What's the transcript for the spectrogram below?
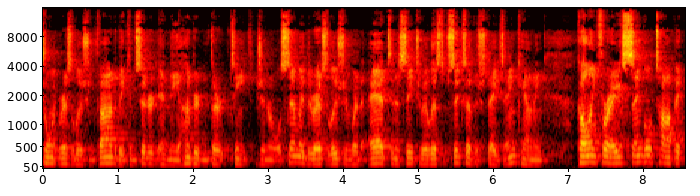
Joint Resolution 5 to be considered in the 113th General Assembly. The resolution would add Tennessee to a list of six other states and counting calling for a single topic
